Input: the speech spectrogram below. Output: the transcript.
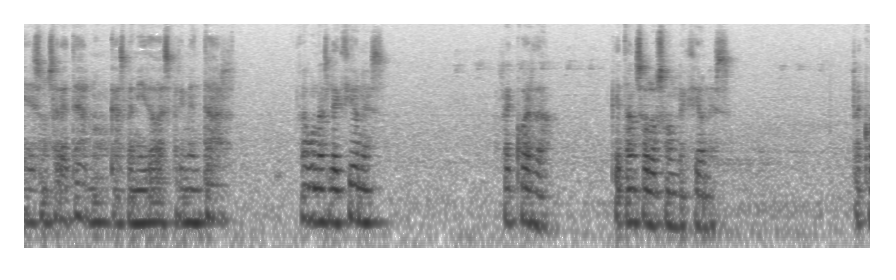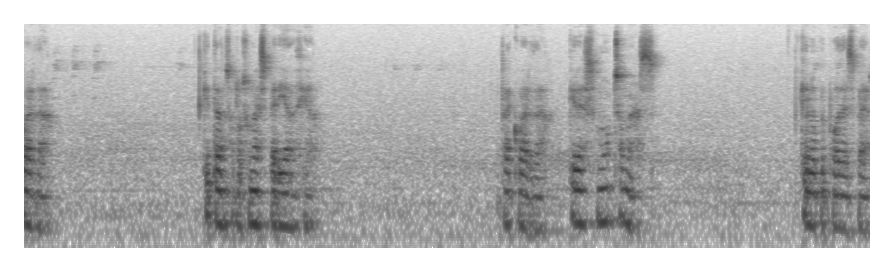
Eres un ser eterno que has venido a experimentar algunas lecciones. Recuerda que tan solo son lecciones. Recuerda que tan solo es una experiencia. Recuerda que eres mucho más que lo que puedes ver.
